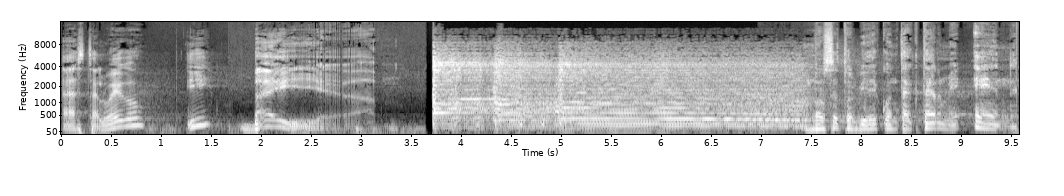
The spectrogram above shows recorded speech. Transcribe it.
Hasta luego y bye. No se te olvide contactarme en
